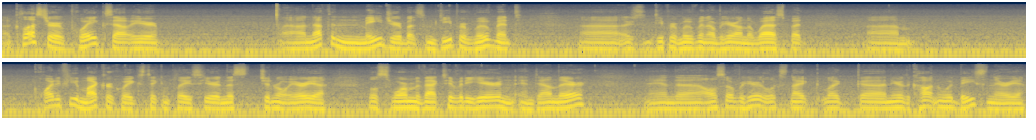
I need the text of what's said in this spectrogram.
a cluster of quakes out here. Uh, nothing major, but some deeper movement. Uh, there's deeper movement over here on the west, but um, quite a few microquakes taking place here in this general area. A little swarm of activity here and, and down there. And uh, also over here, it looks like, like uh, near the Cottonwood Basin area.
